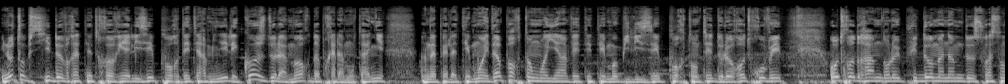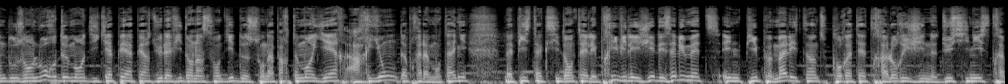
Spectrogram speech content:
Une autopsie devrait être réalisée pour déterminer les causes de la mort d'après la montagne. Un appel à témoins et d'importants moyens avaient été mobilisés pour tenter de le retrouver. Autre drame dans le Puy-de-Dôme, un homme de 72 ans lourdement handicapé a perdu la vie dans l'incendie de son appartement hier à Rion, d'après la montagne. La piste accidentelle est privilégiée. Des allumettes et une pipe mal éteinte pourraient être à l'origine du sinistre.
